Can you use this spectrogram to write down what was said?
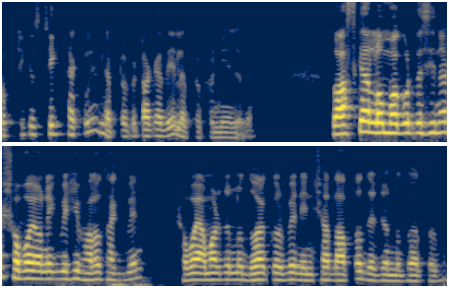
সব ঠিক ঠিক থাকলে ল্যাপটপে টাকা দিয়ে ল্যাপটপটা নিয়ে যাবেন। তো আজকে আর লম্বা করতেছি না, সবাই অনেক বেশি ভালো থাকবেন। সবাই আমার জন্য দোয়া করবেন, ইনশাআল্লাহ আপনাদের জন্য দোয়া করব।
